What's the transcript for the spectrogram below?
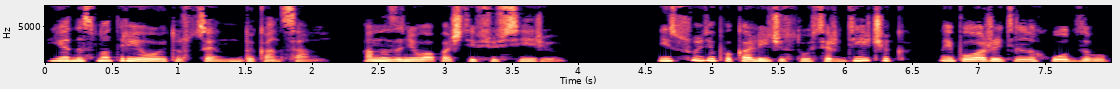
Я досмотрела эту сцену до конца. Она заняла почти всю серию. И, судя по количеству сердечек и положительных отзывов,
